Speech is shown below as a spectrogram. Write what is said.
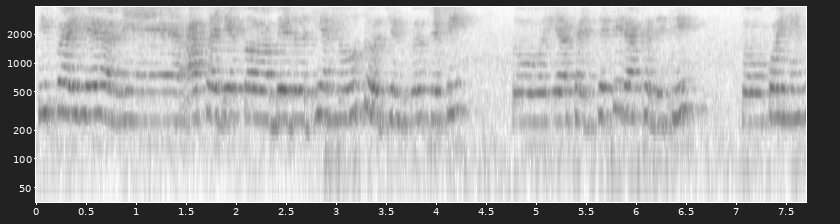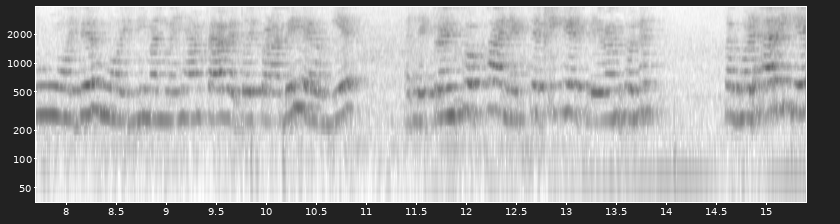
પીપાઈ છે અને આ સાઈડ એક બેડ વચ્ચેનો હતો છે સેટી તો એ આ સાઈડ સેટી રાખી દીધી. તો કોઈને હું હોય બેહવું હોય વિમાનમાં હામટા આવે તોય પણ આ બે હગીએ એટલે ત્રણ સોફા ને એક સેટી છે એટલે વાંધો નથી. સગવડ સારી છે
